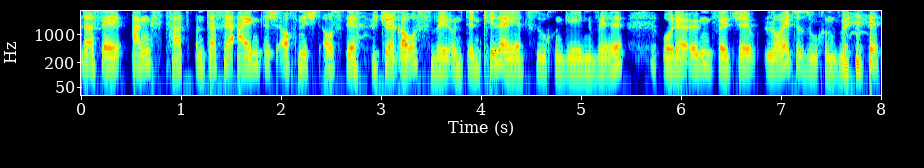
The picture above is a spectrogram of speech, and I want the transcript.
dass er Angst hat und dass er eigentlich auch nicht aus der Hütte raus will und den Killer jetzt suchen gehen will oder irgendwelche Leute suchen will.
